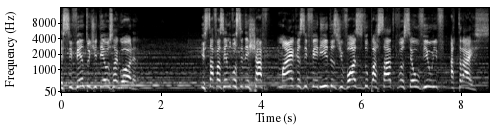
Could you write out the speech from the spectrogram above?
Esse vento de Deus agora está fazendo você deixar marcas e feridas de vozes do passado que você ouviu atrás.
